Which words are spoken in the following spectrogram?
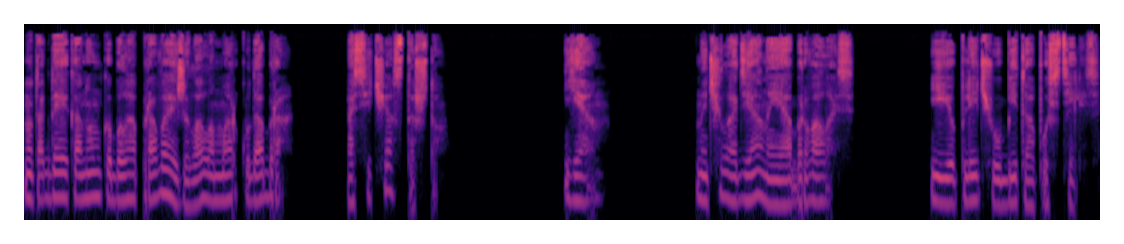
Но тогда экономка была права и желала Марку добра. А сейчас-то что? Я... Начала Диана и оборвалась. Ее плечи убито опустились.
